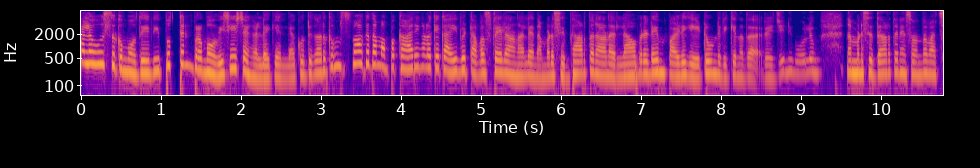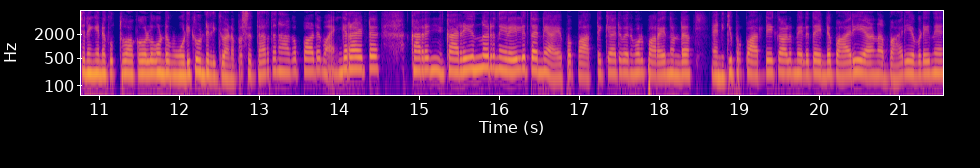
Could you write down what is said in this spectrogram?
ഹലോ സുഗമോ ദേവി. പുത്തൻ പ്രമോ വിശേഷങ്ങളിലേക്ക് എല്ലാ കുട്ടികാർക്കും സ്വാഗതം. അപ്പൊ കാര്യങ്ങളൊക്കെ കൈവിട്ട അവസ്ഥയിലാണ് അല്ലെ നമ്മുടെ സിദ്ധാർത്ഥനാണ് എല്ലാവരുടെയും പഴി കേട്ടുകൊണ്ടിരിക്കുന്നത്. രജനി പോലും നമ്മുടെ സിദ്ധാർത്ഥനെ സ്വന്തം അച്ഛനിങ്ങനെ കുത്തുവാക്കുകൾ കൊണ്ട് മൂടിക്കൊണ്ടിരിക്കുകയാണ് അപ്പൊ സിദ്ധാർത്ഥൻ ആകപ്പാട് ഭയങ്കരമായിട്ട് കരഞ്ഞ് കരയുന്ന ഒരു നിലയിൽ തന്നെയായി ഇപ്പൊ പാർട്ടിക്കാർ വരുമ്പോൾ പറയുന്നുണ്ട് എനിക്കിപ്പോ പാർട്ടിയെക്കാളും വലുത് എന്റെ ഭാര്യയാണ്. ഭാര്യ എവിടെയെന്ന്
